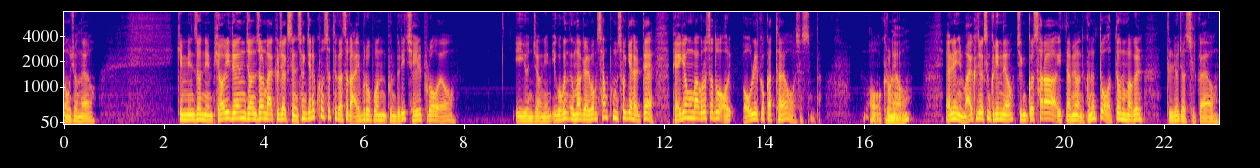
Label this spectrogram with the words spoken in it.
너무 좋네요. 김민서님, 별이 된 전설 마이클 잭슨 생전에 콘서트 가서 라이브로 본 분들이 제일 부러워요. 이윤정님, 이 곡은 음악 앨범 상품 소개할 때 배경음악으로 써도 어울릴 것 같아요. 하셨습니다. 어, 그러네요. 엘리님, 마이클 잭슨 그립네요. 지금껏 살아있다면 그는 또 어떤 음악을 들려줬을까요?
